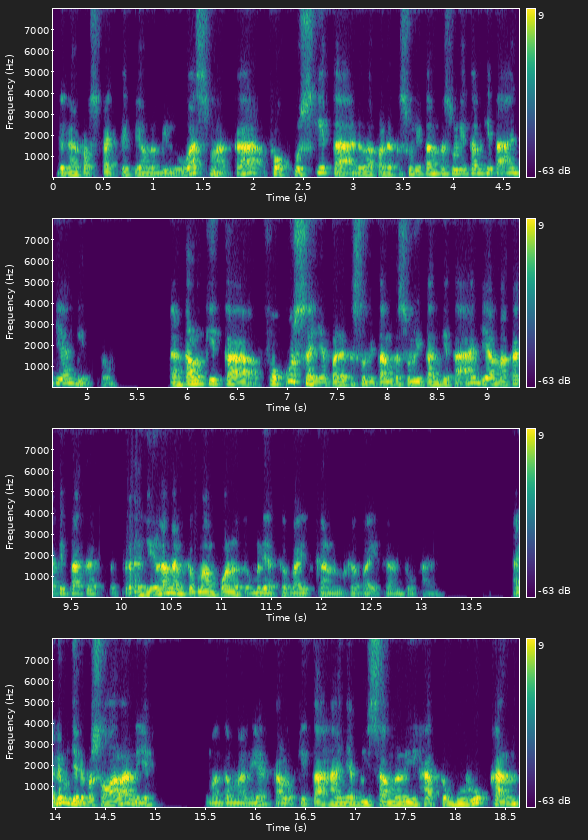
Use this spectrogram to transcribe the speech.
dengan perspektif yang lebih luas, maka fokus kita adalah pada kesulitan-kesulitan kita aja gitu. Dan kalau kita fokus hanya pada kesulitan-kesulitan kita aja, maka kita ke kehilangan kemampuan untuk melihat kebaikan-kebaikan Tuhan. Nah, ini menjadi persoalan ya, teman-teman ya. Kalau kita hanya bisa melihat keburukan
